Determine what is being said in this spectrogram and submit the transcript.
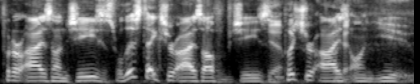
put our eyes on Jesus. Well, this takes your eyes off of Jesus, Yeah. and puts your eyes Okay. on you.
